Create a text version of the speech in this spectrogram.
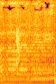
I'm not a man.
